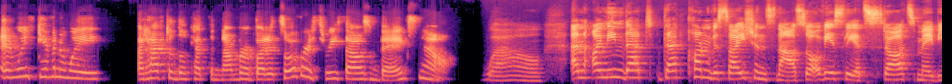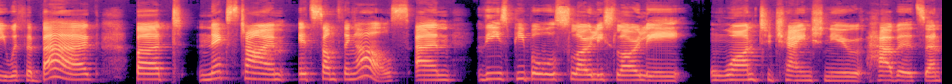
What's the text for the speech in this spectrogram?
And we've given away, I'd have to look at the number, but it's over 3,000 bags now. Wow. And I mean that that conversations now. So obviously it starts maybe with a bag, but next time it's something else. And these people will slowly, slowly want to change new habits. And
